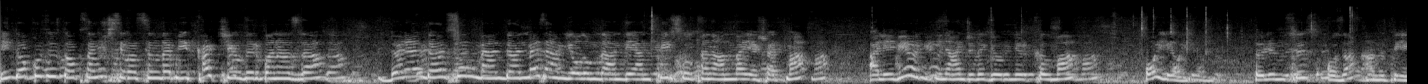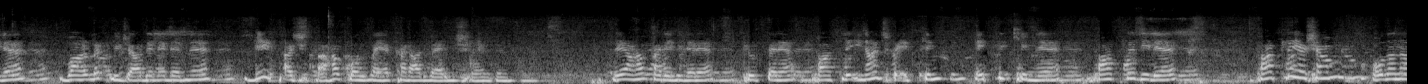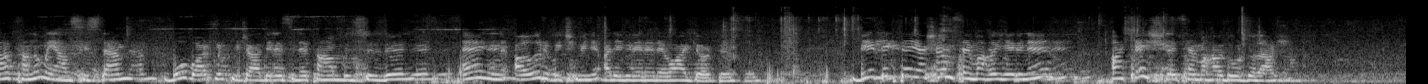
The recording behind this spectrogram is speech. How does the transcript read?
1993 Sivas'ında birkaç yıldır Banaz'da dönen dönsün ben dönmezem yolumdan diyen Pir Sultan anma yaşatma, Alevi inancını görünür kılma, o yıl ölümsüz Ozan anıtı ile varlık mücadelelerine bir taş daha koymaya karar vermişlerdi. Reha Alevilere, Kürtlere farklı inanç ve etkin, etnik kimliğe, farklı dile, Farklı yaşam olanağı tanımayan sistem bu varlık mücadelesinde tahammülsüzlüğün en ağır biçimini Alevilere reva gördü. Birlikte yaşam semahı yerine ateşle semaha durdular.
